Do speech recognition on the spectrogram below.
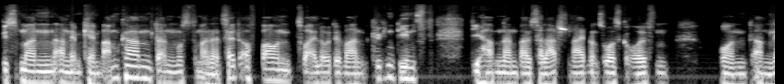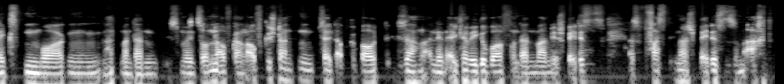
bis man an dem Camp ankam. Dann musste man ein Zelt aufbauen. Zwei Leute waren Küchendienst. Die haben dann beim Salatschneiden und sowas geholfen. Und am nächsten Morgen hat man dann, ist man mit Sonnenaufgang aufgestanden, Zelt abgebaut, die Sachen an den LKW geworfen und dann waren wir spätestens, also fast immer spätestens um acht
